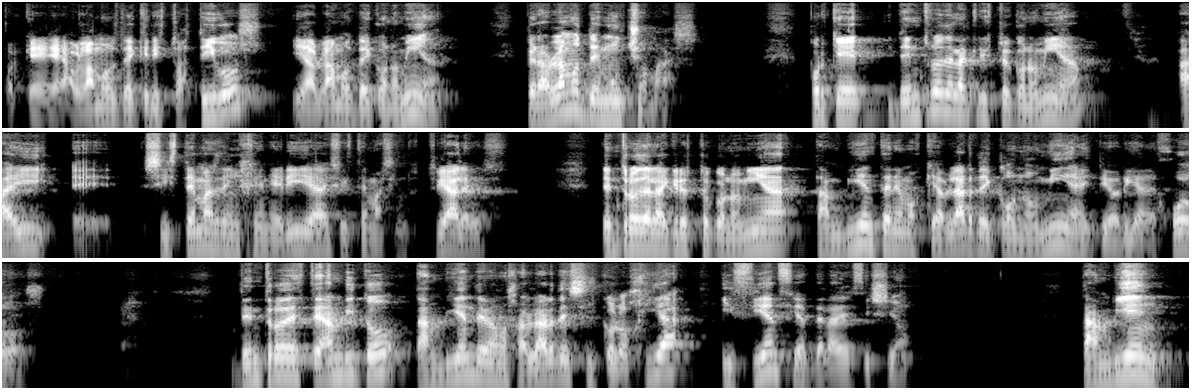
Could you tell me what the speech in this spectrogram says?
porque hablamos de criptoactivos y hablamos de economía, pero hablamos de mucho más. Porque dentro de la criptoeconomía hay eh, sistemas de ingeniería y sistemas industriales. Dentro de la criptoeconomía también tenemos que hablar de economía y teoría de juegos. Dentro de este ámbito también debemos hablar de psicología y ciencias de la decisión. También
